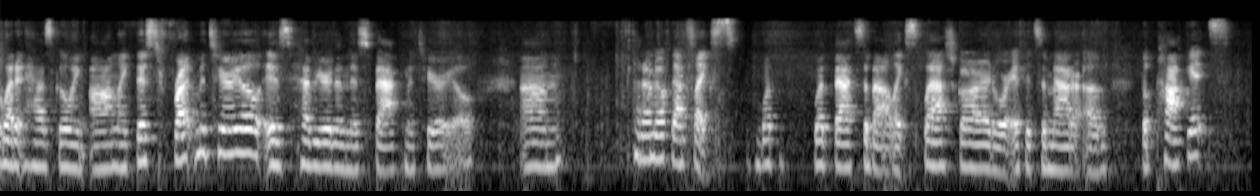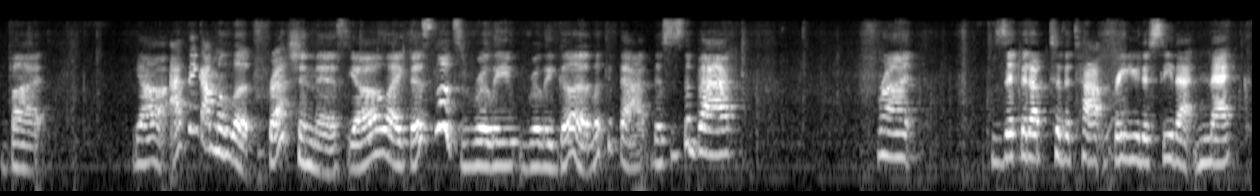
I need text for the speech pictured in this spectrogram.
what it has going on. Like this front material is heavier than this back material. Um, I don't know if that's like what what that's about, like splash guard, or if it's a matter of the pockets, but Y'all, I think I'm gonna look fresh in this, yo. Like, this looks really, really good. Look at that. This is the back, front. Zip it up to the top for you to see that neck,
